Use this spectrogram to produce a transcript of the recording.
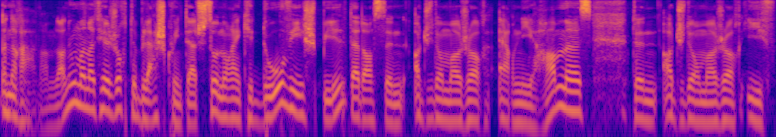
Den Rahmen an man natürlich Joch de Blachquintch so noch enke dowe spielt, dat ass den Adjudantmajor Ernie Hammes, den Adjudantmajor Yves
